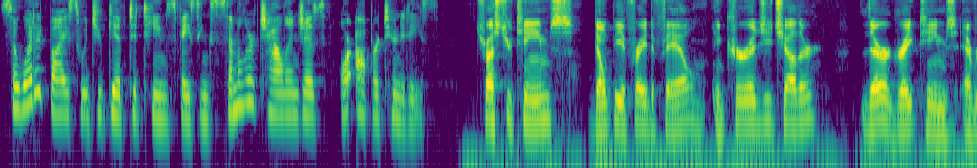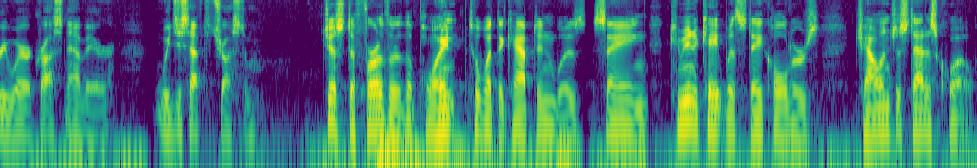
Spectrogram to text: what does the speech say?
So, what advice would you give to teams facing similar challenges or opportunities? Trust your teams. Don't be afraid to fail. Encourage each other. There are great teams everywhere across NavAir. We just have to trust them. Just to further the point to what the captain was saying, communicate with stakeholders, challenge the status quo.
